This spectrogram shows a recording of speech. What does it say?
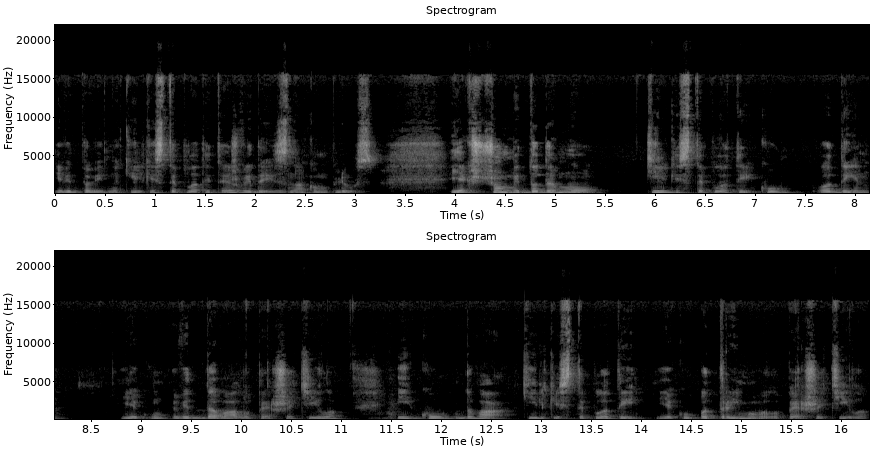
і відповідно кількість теплоти теж вийде із знаком плюс. Якщо ми додамо кількість теплоти Q1, яку віддавало перше тіло, і Q2 кількість теплоти, яку отримувало перше тіло,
